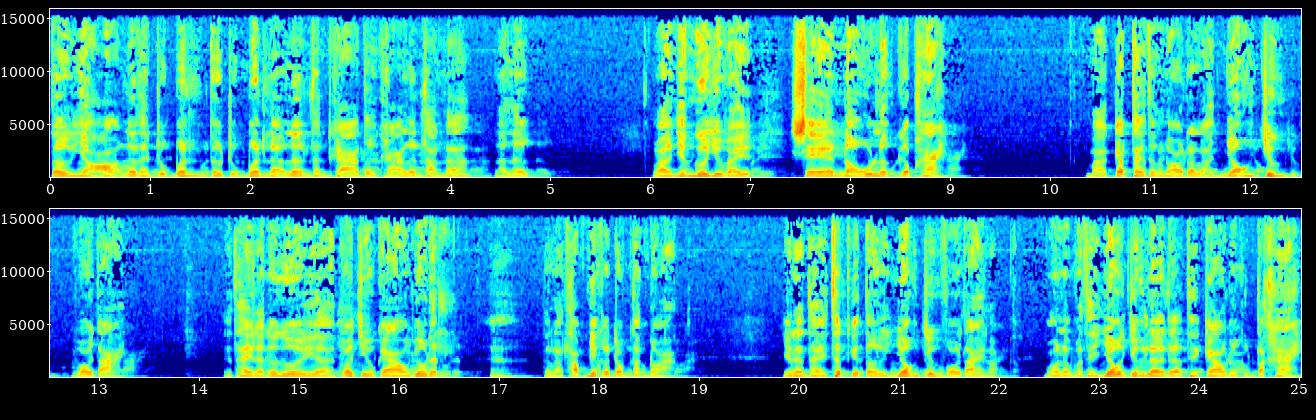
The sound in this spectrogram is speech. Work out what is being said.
từ nhỏ lên thành trung bình từ trung bình đó lên thành khá từ khá lên thành đó là lớn. Và những người như vậy sẽ nỗ lực gấp hai. Mà cách thầy thường nói đó là nhón chân vối tay thầy là cái người à, có chiều cao vô địch à, tức là thấp nhất ở trong tăng đoàn. Cho nên thầy thích cái từ nhón chân vối tay lắm. Mỗi lần mà thầy dối chân lên đó thì cao được cũng tắc hai.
